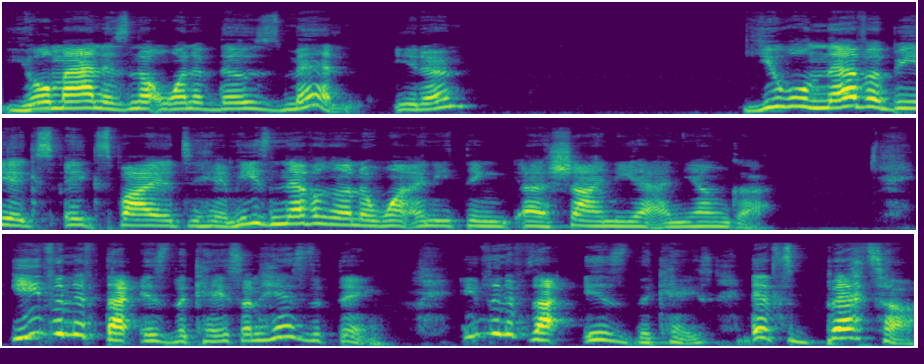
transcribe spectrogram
your man is not one of those men, you know? you will never be ex- expired to him. He's never going to want anything uh, shinier and younger. Even if that is the case, and here's the thing even if that is the case, it's better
